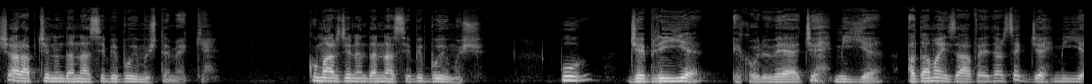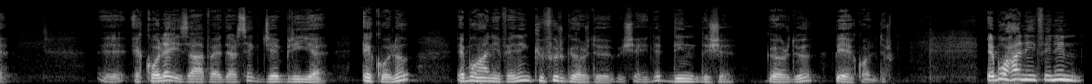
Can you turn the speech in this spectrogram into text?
Şarapçının da nasibi buymuş demek ki. Kumarcının da nasibi buymuş. Bu cebriye ekolü veya cehmiye, adama izafe edersek cehmiye, e, ekole izafe edersek cebriye ekolü, Ebu Hanife'nin küfür gördüğü bir şeydir. Din dışı gördüğü bir ekoldür. Ebu Hanife'nin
